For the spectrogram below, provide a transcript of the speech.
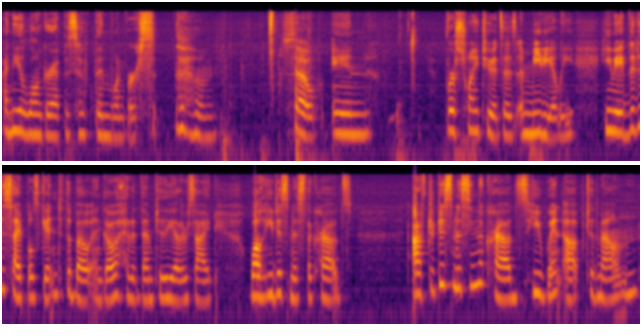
I need a longer episode than one verse. so, in verse 22, it says, Immediately he made the disciples get into the boat and go ahead of them to the other side, while he dismissed the crowds. After dismissing the crowds, he went up to the mountain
